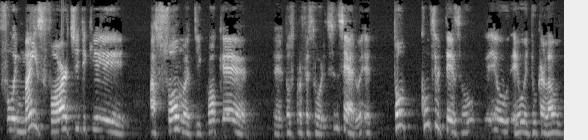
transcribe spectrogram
foi mais forte do que a soma de qualquer é, dos professores. Sincero, é, tô, com certeza, eu, eu Edu Carlão,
